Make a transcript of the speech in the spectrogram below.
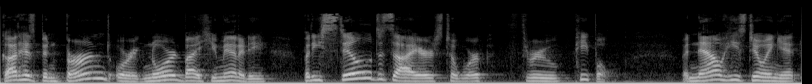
God has been burned or ignored by humanity, but he still desires to work through people. But now he's doing it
